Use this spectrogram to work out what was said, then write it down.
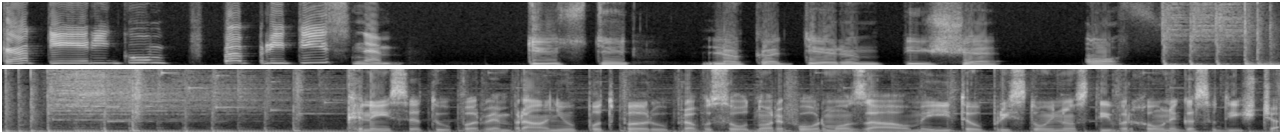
Kateri gumb pa pritisnem? Tisti, na katerem piše OF. Kneset v prvem branju podprl pravosodno reformo za omejitev pristojnosti vrhovnega sodišča.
